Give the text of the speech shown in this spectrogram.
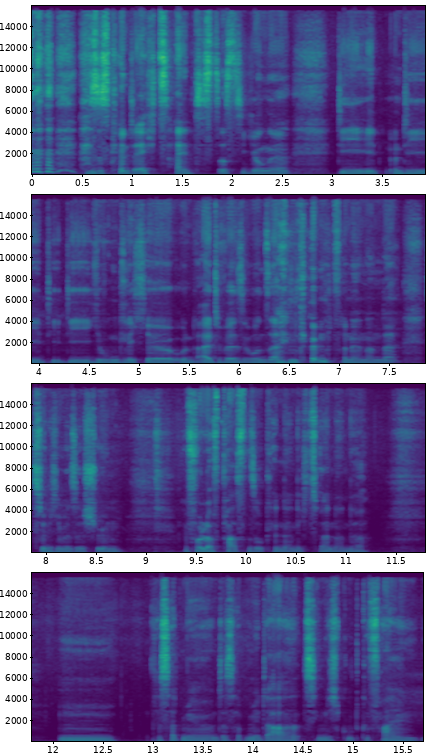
also es könnte echt sein, dass das die junge die, und die, die, die jugendliche und alte Version sein können voneinander. Das finde ich immer sehr schön. Voll oft passen so Kinder nicht zueinander. Mm, das hat mir, das hat mir da ziemlich gut gefallen.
